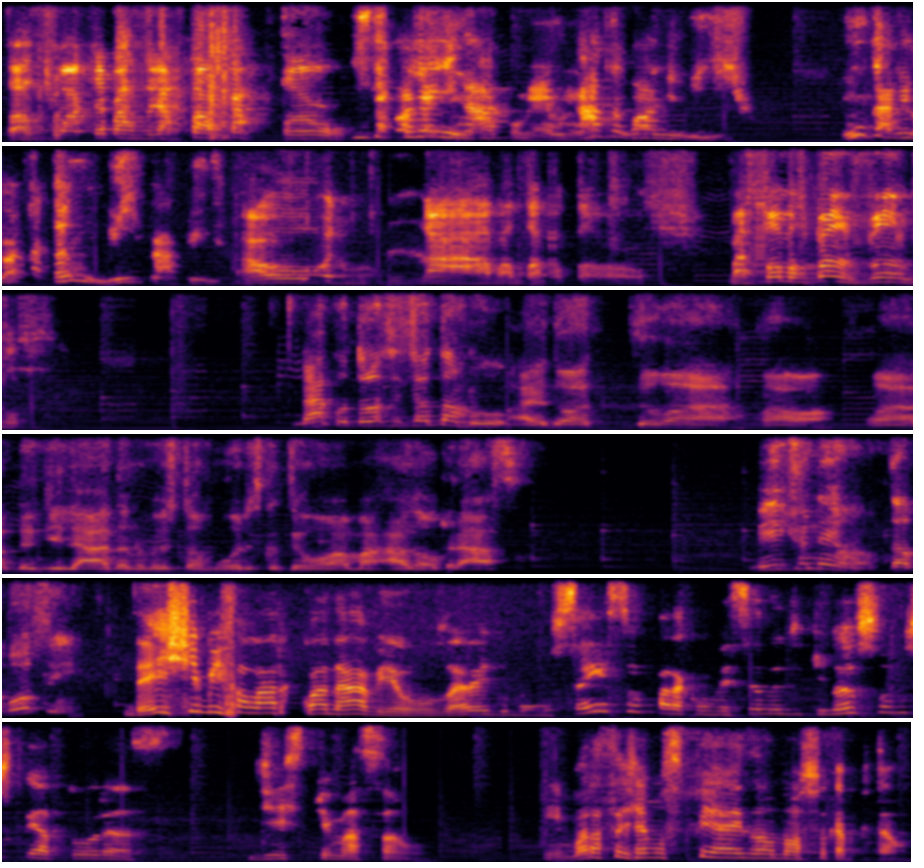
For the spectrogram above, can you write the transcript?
Tá só aqui pra resgatar o capitão. Isso é coisa de Naco mesmo. Naco gosta de bicho. Nunca vi gostar tanto de bicho na vida. Oh, não, mas tá. Mas somos bem-vindos. Naco trouxe seu tambor. Aí eu dou, dou uma, uma, uma dedilhada nos meus tambores que eu tenho amarrado ao braço. Bicho nenhum, tambor sim. Deixe-me falar com a nave. Eu usarei do bom senso para convencê-la de que não somos criaturas de estimação. Embora sejamos fiéis ao nosso capitão.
